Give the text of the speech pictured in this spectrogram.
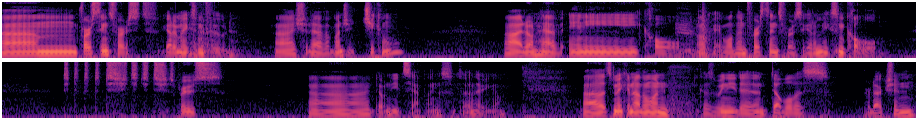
Um, first things first, gotta make some food. Uh, I should have a bunch of chicken. Uh, I don't have any coal. Okay, well then first things first, I gotta make some coal. Spruce. Uh, don't need saplings, so there you go. Uh, let's make another one, because we need to double this production.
